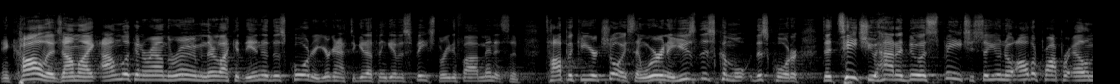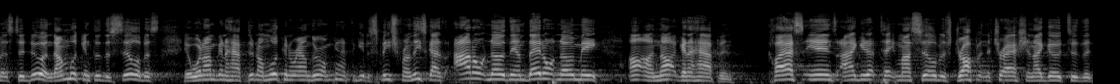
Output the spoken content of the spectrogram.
in college, I'm like, I'm looking around the room, and they're like, at the end of this quarter, you're going to have to get up and give a speech, three to five minutes of topic of your choice. And we're going to use this, com- this quarter to teach you how to do a speech so you know all the proper elements to do it. And I'm looking through the syllabus, and what I'm going to have to do, I'm looking around the room, I'm going to have to give a speech from these guys. I don't know them, they don't know me. Uh uh-uh, uh not going to happen. Class ends, I get up, take my syllabus, drop it in the trash, and I go to the,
